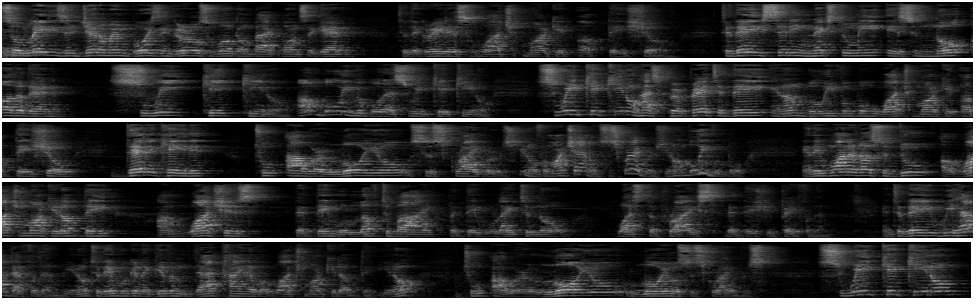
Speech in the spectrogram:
So ladies and gentlemen, boys and girls, welcome back once again to the greatest watch market update show. Today, sitting next to me is no other than Sweet Kid Kino. Unbelievable that Sweet Kid Kino. Sweet Kid Kino has prepared today an unbelievable watch market update show dedicated to our loyal subscribers, you know, from our channel, subscribers, you know, unbelievable. And they wanted us to do a watch market update on watches that they will love to buy, but they would like to know what's the price that they should pay for them. And today we have that for them. You know, today we're going to give them that kind of a watch market update, you know, to our loyal, loyal subscribers. Sweet Kid Kino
